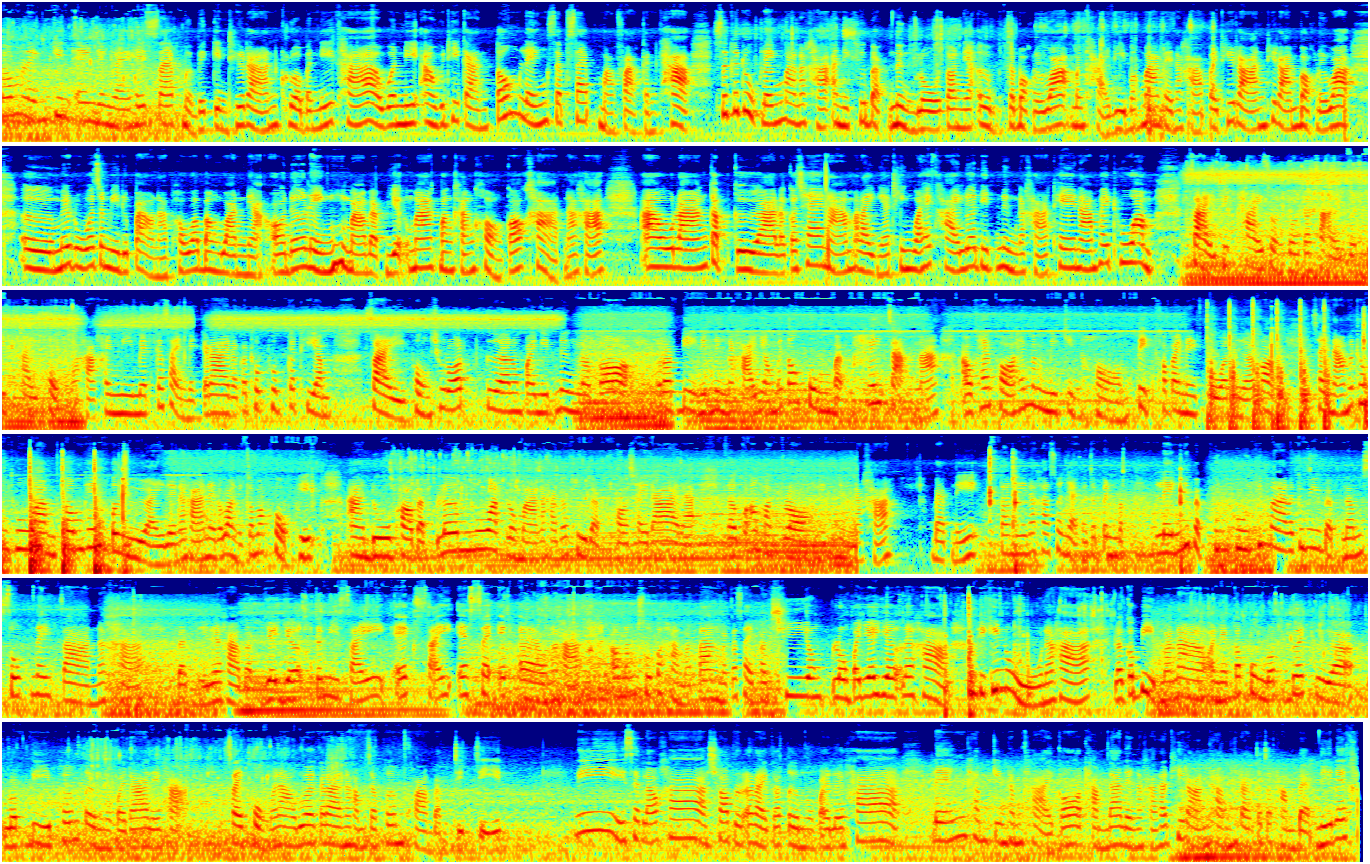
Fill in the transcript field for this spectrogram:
ต้มเล้งกินเองยังไงให้แซ่บเหมือนไปกินที่ร้านครัวบันนี่ค่ะ วันนี้เอาวิธีการต้มเล้งแซ่บๆมาฝากกันค่ะ ซื้อกระดูกเล้งมานะคะ อันนี้คือแบบ1โลตอนนี้เออจะบอกเลยว่ามันขายดีมากๆเลยนะคะ ไปที่ร้านที่ร้านบอกเลยว่าเออไม่รู้ว่าจะมีหรือเปล่านะ เพราะว่าบางวันเนี่ยออเดอร์เล้งมาแบบเยอะมากบางครั้งของก็ขาดนะคะ เอาล้างกับเกลือแล้วก็แช่น้ำอะไรอย่างเงี้ยทิ้งไว้ให้คลายเลือดนิดนึงนะคะ เทน้ำให้ท่วมใส่พริกไทยส่วนตัวจะใส่เป็นพริกไทยผงนะคะ ใครมีเม็ดก็ใส่เม็ดก็ได้แล้วก็ทุบๆกระเทียม ใส่ผงชูรสเกลือลงไปนิดนึง แล้วก็รสดีนิดนึงนะคะ ยังไม่ต้องปรุงแบบให้จัดนะ เอาแค่พอให้มันมีกลิ่นหอมติดเข้าไปในตัวเนื้อก่อน ใส่น้ำให้ท่วมๆต้มให้เปื่อยเลยนะคะ ในระหว่างนี้ก็มาโขลกพริกอ่าดูพอแบบเริ่มงวดลงมานะคะ ก็คือแบบพอใช้ได้แล้วแล้วก็เอามากรองนิดนึงนะคะแบบนี้ตอนนี้นะคะส่วนใหญ่ก็จะเป็นแบบเล้งที่แบบพูนๆขึ้นมาแล้วก็มีแบบน้ำซุปในจานนะคะ แบบนี้เลยค่ะ แบบเยอะๆเขาจะมีไซส์ X ไซส์ S ไซส์ XL นะคะ เอาน้ำซุปอาหารมาตั้ง แล้วก็ใส่ผักชีลงลงไปเยอะๆเลยค่ะพริกขี้หนูนะคะ แล้วก็บีบมะนาว อันนี้ก็ปรุงรสด้วยเกลือรสดีเพิ่มเติมลงไปได้เลยค่ะ ใส่ผงมะนาวด้วยก็ได้นะคะมันจะเพิ่มความแบบจี๊ดๆนี่เสร็จแล้วค่ะ ชอบรสอะไรก็เติมลงไปเลยค่ะ เล้งทำกินทำขายก็ทำได้เลยนะคะ ถ้าที่ร้านทำที่ร้านก็จะทำแบบนี้เลยค่ะ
